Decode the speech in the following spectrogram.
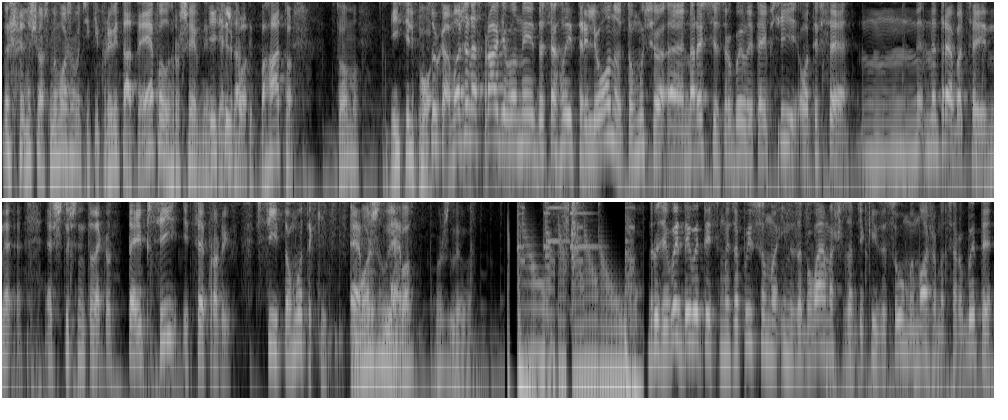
Ну що ж, ми можемо тільки привітати Apple, грошей в них, як Сільпо. завжди, багато. Тому. І Сільпо. Слухай, може насправді вони досягли трильйону, тому що е, нарешті зробили Type-C, от і все. Не, не треба цей не, е, штучний інтелект. От Type-C і це прорив. Всі тому такі. Apple, можливо, Apple. можливо. Друзі, ви дивитесь, ми записуємо і не забуваємо, що завдяки ЗСУ ми можемо це робити.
